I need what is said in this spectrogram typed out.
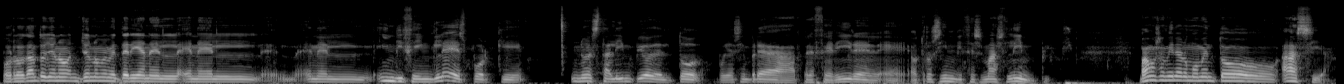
Por lo tanto, yo no, yo no me metería en el, en, el, en el índice inglés porque no está limpio del todo. Voy a siempre a preferir eh, otros índices más limpios. Vamos a mirar un momento Asia.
